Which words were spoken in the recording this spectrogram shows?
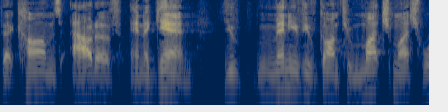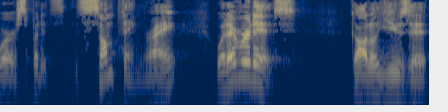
that comes out of and again you many of you have gone through much much worse but it's, it's something right? Whatever it is god will use it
